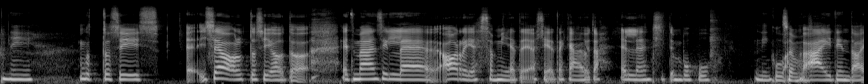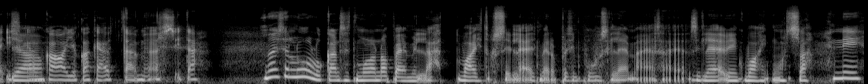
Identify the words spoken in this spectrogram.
niin. Mutta siis se on ollut tosi outoa, että mä en sille arjessa mieta ja sieltä käytä, ellei sitten puhu niin kuin vaikka äitin tai iskän kanssa, joka käyttää myös sitä. Mä olisin luullut kans, että mulla nopeammin läht- vaihtuisi silleen, että mä rupesin puhua silleen mä ja sä silleen niin kuin vahingossa. Niin,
